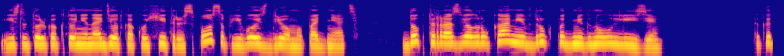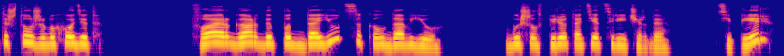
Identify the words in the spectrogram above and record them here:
если только кто не найдет какой хитрый способ его из дремы поднять. Доктор развел руками и вдруг подмигнул Лизе. Так это что же выходит? Фаергарды поддаются колдовью? Вышел вперед отец Ричарда. Теперь?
